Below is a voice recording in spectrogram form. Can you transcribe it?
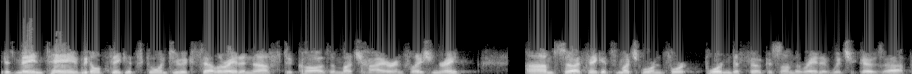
is maintained, we don't think it's going to accelerate enough to cause a much higher inflation rate. Um, so I think it's much more important to focus on the rate at which it goes up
